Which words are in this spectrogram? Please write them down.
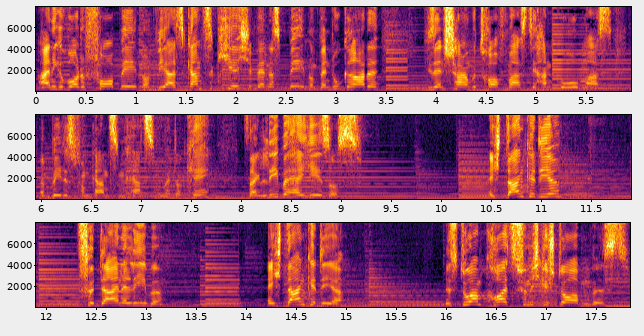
einige Worte vorbeten und wir als ganze Kirche werden das beten. Und wenn du gerade diese Entscheidung getroffen hast, die Hand gehoben hast, dann betest von ganzem Herzen mit, okay? Sag, lieber Herr Jesus, ich danke dir für deine Liebe. Ich danke dir, dass du am Kreuz für mich gestorben bist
